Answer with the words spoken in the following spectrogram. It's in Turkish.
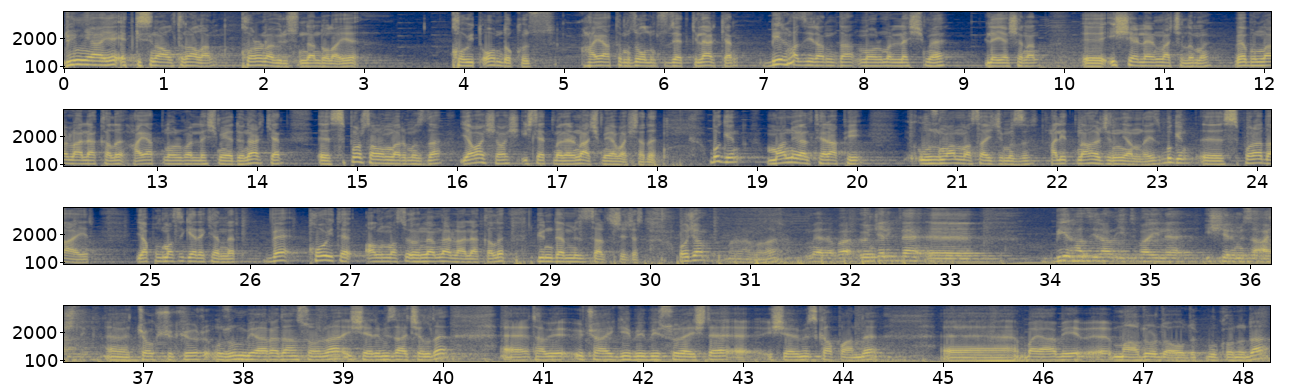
Dünyayı etkisini altına alan koronavirüsünden dolayı Covid-19 hayatımızı olumsuz etkilerken 1 Haziran'da normalleşme ile yaşanan e, iş yerlerinin açılımı ve bunlarla alakalı hayat normalleşmeye dönerken e, spor salonlarımızda yavaş yavaş işletmelerini açmaya başladı. Bugün manuel terapi uzman masajcımızı Halit Nahırcı'nın yanındayız. Bugün e, spora dair yapılması gerekenler ve COVID'e alınması önlemlerle alakalı gündemimizi tartışacağız. Hocam Merhabalar. merhaba. Öncelikle e, 1 Haziran itibariyle iş yerimizi açtık. Evet çok şükür uzun bir aradan sonra iş yerimiz açıldı. Ee, tabii 3 ay gibi bir süreçte e, iş yerimiz kapandı. Ee, bayağı bir e, mağdur da olduk bu konuda.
